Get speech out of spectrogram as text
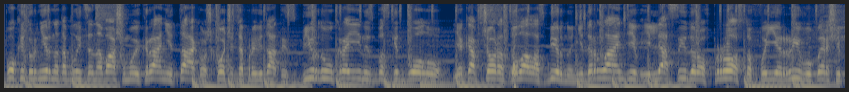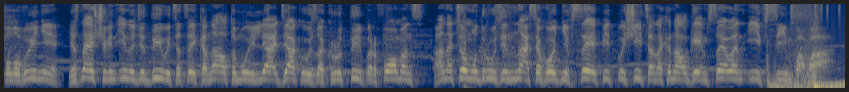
Поки турнірна таблиця на вашому екрані, також хочеться привітати збірну України з баскетболу, яка вчора здолала збірну Нідерландів. Ілля Сидоров просто феєрив у першій половині. Я знаю, що він іноді дивиться цей канал, тому Ілля, дякую за крутий перформанс. А на цьому, друзі, на сьогодні все. Підпишіться на канал Game7 і всім па-па!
